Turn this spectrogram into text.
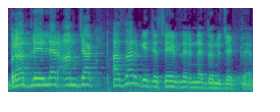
Bradley'ler ancak pazar gecesi evlerine dönecekler.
